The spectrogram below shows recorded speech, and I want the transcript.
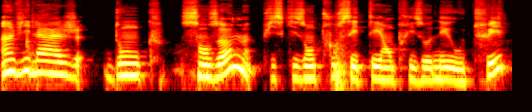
un village donc sans hommes, puisqu'ils ont tous été emprisonnés ou tués.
